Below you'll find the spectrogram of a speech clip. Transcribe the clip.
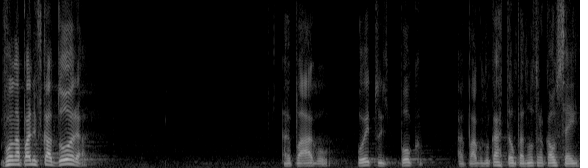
Vou na panificadora, eu pago oito e pouco, eu pago no cartão para não trocar o 100.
